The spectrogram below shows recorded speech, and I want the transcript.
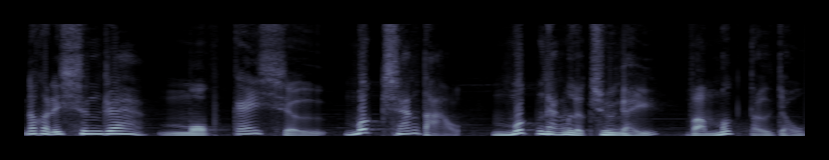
nó có thể sinh ra một cái sự mất sáng tạo mất năng lực suy nghĩ và mất tự chủ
